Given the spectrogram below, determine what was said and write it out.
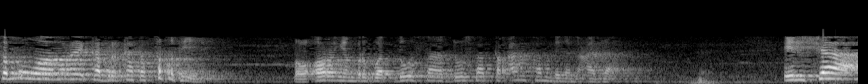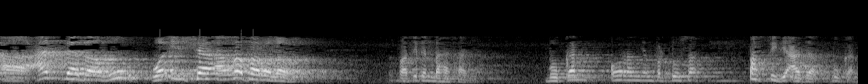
Semua mereka berkata seperti ini. Bahwa orang yang berbuat dosa-dosa terancam dengan azab. Insya'a adabahu wa insya'a lahu. Perhatikan bahasanya. Bukan orang yang berdosa pasti diazab. Bukan.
